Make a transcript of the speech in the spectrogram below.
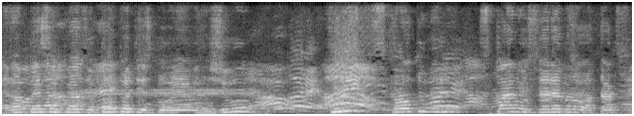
Една песен, която за първ път изпълняваме на живо. Клик с кротови, спайно с ребра латакси.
